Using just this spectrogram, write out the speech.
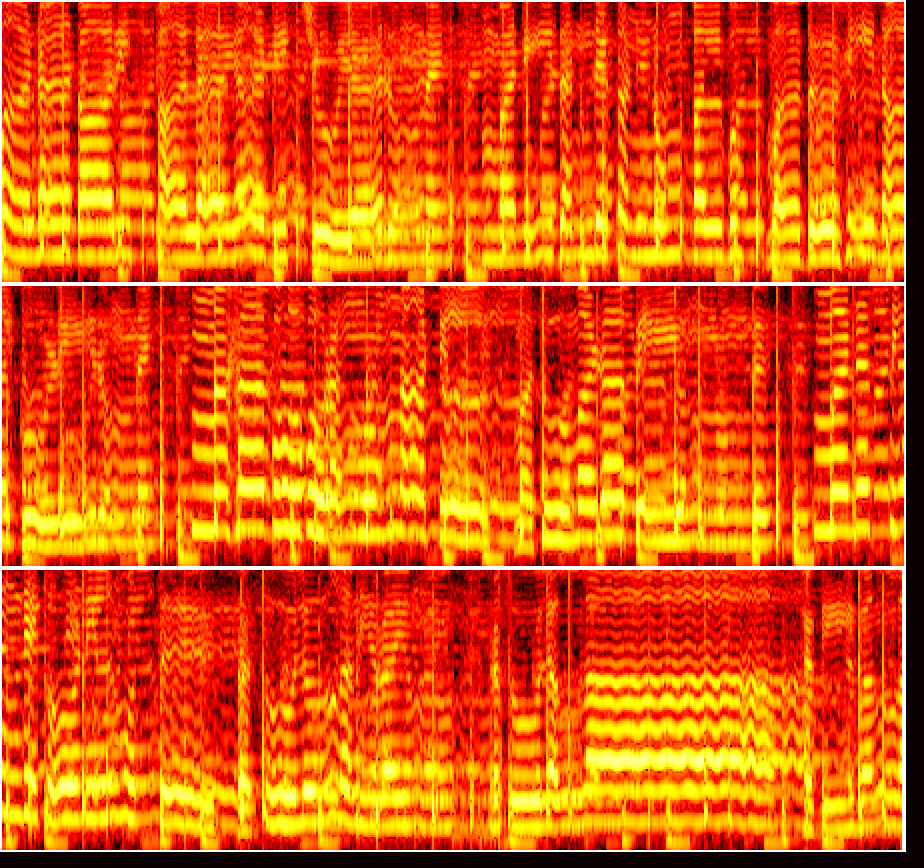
മനതാരിൽ അലയടിച്ചുയരുന്നേ. മനീതന്റെ കണ്ണും കൽവും മധുഹിനാൽ കുളിരുന്നേ. മഹബൂബുറങ്ങും നാട്ടിൽ മധുമഴ മനസ്സിന്റെ കോണിൽ മുത്ത് റസൂലുള്ള നിറയുന്നു. റസൂലല്ല ഹബീബല്ല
